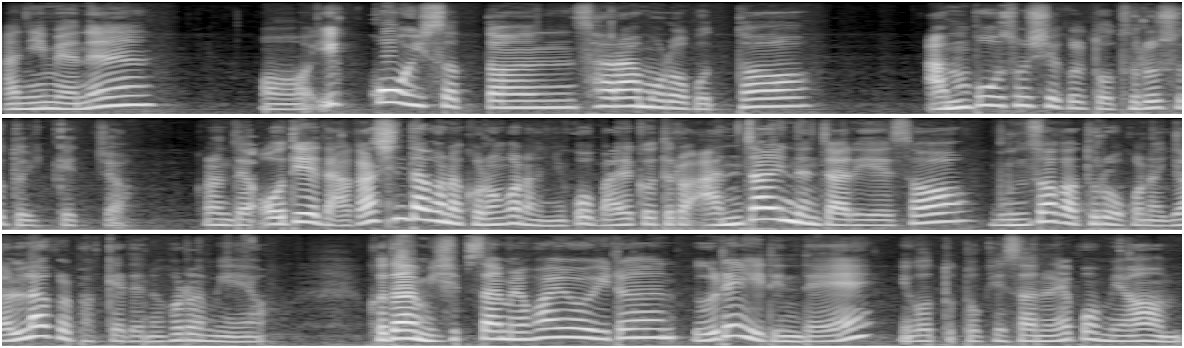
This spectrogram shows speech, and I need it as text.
아니면은 어, 잊고 있었던 사람으로부터 안보 소식을 또 들을 수도 있겠죠. 그런데 어디에 나가신다거나 그런 건 아니고 말 그대로 앉아있는 자리에서 문서가 들어오거나 연락을 받게 되는 흐름이에요. 그 다음 23일 화요일은 의뢰일인데 이것도 또 계산을 해보면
